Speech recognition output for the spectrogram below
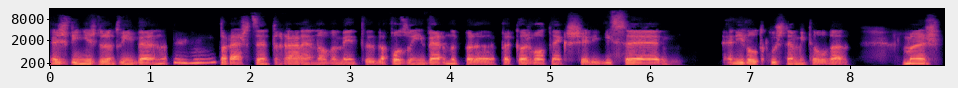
as vinhas durante o inverno Uhum. para as desenterrarem novamente após o inverno para, para que elas voltem a crescer. E isso é, a nível de custo é muito elevado. Mas,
